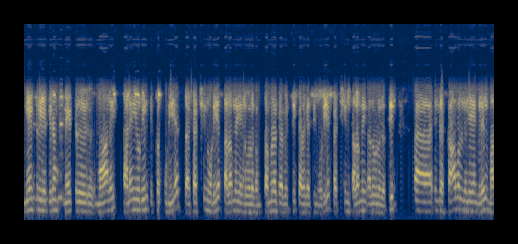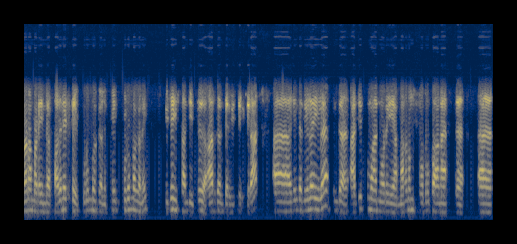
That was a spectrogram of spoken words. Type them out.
நேற்றைய தினம் நேற்று மாலை பனையூரில் இருக்கக்கூடிய கட்சியினுடைய தலைமை அலுவலகம் தமிழக வெற்றி கழகத்தினுடைய கட்சியின் தலைமை அலுவலகத்தில் ஆஹ், இந்த காவல் நிலையங்களில் மரணமடைந்த பதினெட்டு குடும்பங்களுக்கு குடும்பங்களை விஜய் சந்தித்து ஆறுதல் தெரிவித்திருக்கிறார். ஆஹ், இந்த நிலையில இந்த அஜித்குமாரினுடைய மரணம் தொடர்பான ஆஹ்,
